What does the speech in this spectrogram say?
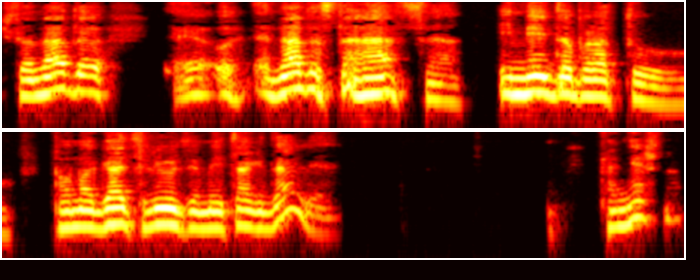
что надо, э, надо стараться иметь доброту, помогать людям и так далее. Конечно,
